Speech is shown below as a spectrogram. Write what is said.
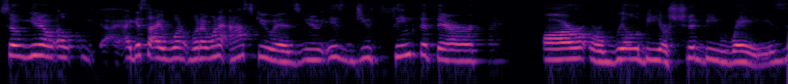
So you know i guess i want what i want to ask you is you know is do you think that there are or will be or should be ways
